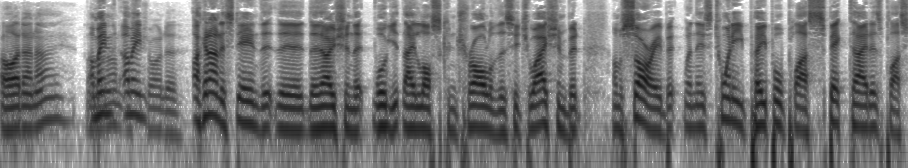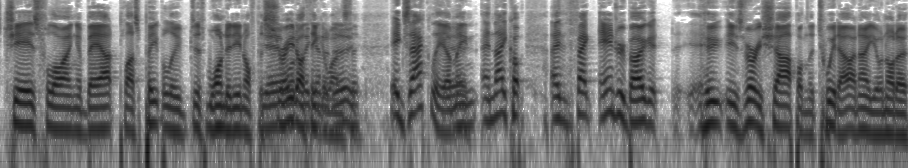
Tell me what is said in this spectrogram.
Um, I don't know. I mean, I'm I mean, to- I can understand the, the the notion that well, they lost control of the situation, but I'm sorry, but when there's 20 people plus spectators plus chairs flying about plus people who just wandered in off the Yeah, street, I think it was exactly. I mean, and they cop- in fact Andrew Bogut, who is very sharp on the Twitter. I know you're not a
